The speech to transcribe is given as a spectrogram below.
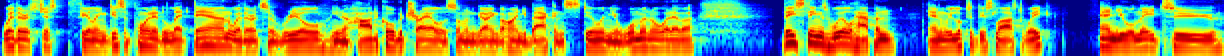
whether it's just feeling disappointed and let down, whether it's a real, you know, hardcore betrayal of someone going behind your back and stealing your woman or whatever. These things will happen. And we looked at this last week and you will need to.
